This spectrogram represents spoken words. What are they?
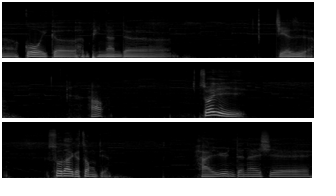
呃，过一个很平安的节日。好，所以说到一个重点，海运的那些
